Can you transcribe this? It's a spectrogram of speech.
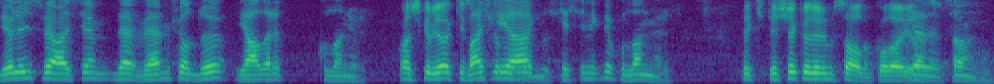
Diolis ve ICM'de vermiş olduğu yağları kullanıyoruz. Başka bir yağ kesinlikle Başka yağ kesinlikle kullanmıyoruz. Peki teşekkür ederim. Sağ olun. Kolay Rica gelsin. ederim. Sağ olun.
